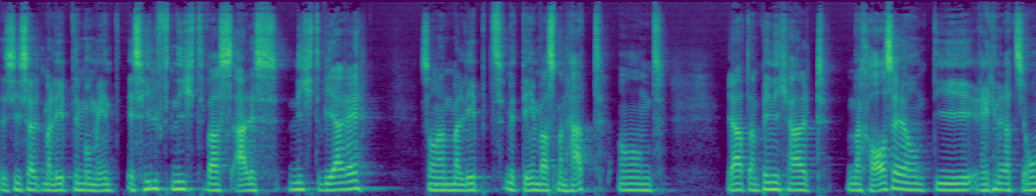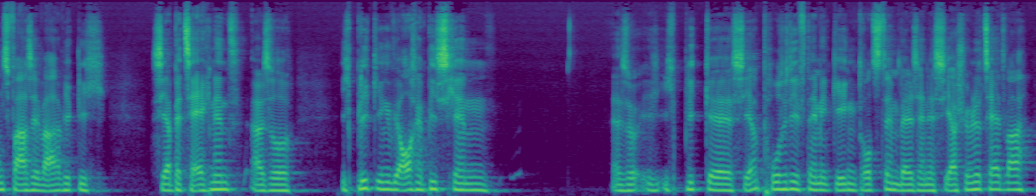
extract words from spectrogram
Es ist halt, man lebt im Moment. Es hilft nicht, was alles nicht wäre sondern man lebt mit dem, was man hat. Und ja, dann bin ich halt nach Hause und die Regenerationsphase war wirklich sehr bezeichnend. Also ich blicke irgendwie auch ein bisschen, also ich, ich blicke sehr positiv dem entgegen trotzdem, weil es eine sehr schöne Zeit war.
